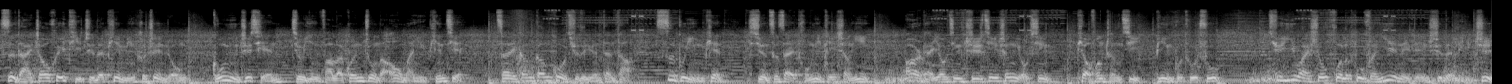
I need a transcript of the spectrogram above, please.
自带招黑体质的片名和阵容，公映之前就引发了观众的傲慢与偏见。在刚刚过去的元旦档，四部影片选择在同一天上映，《二代妖精之今生有幸》票房成绩并不突出，却意外收获了部分业内人士的理智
